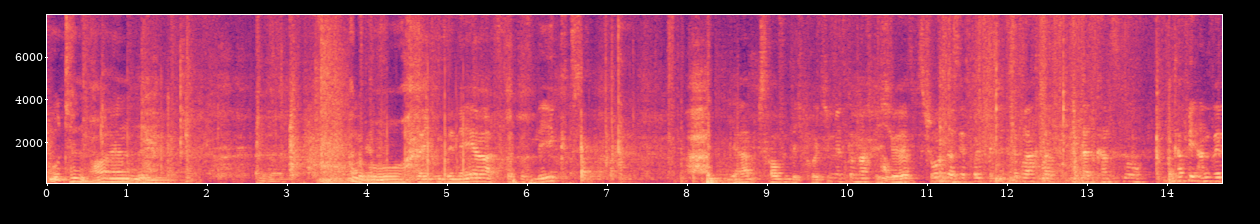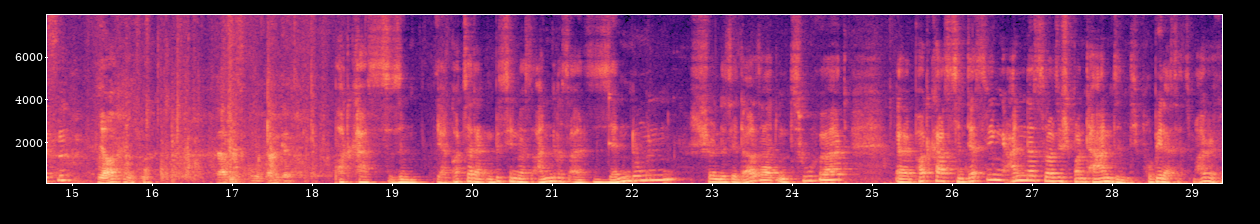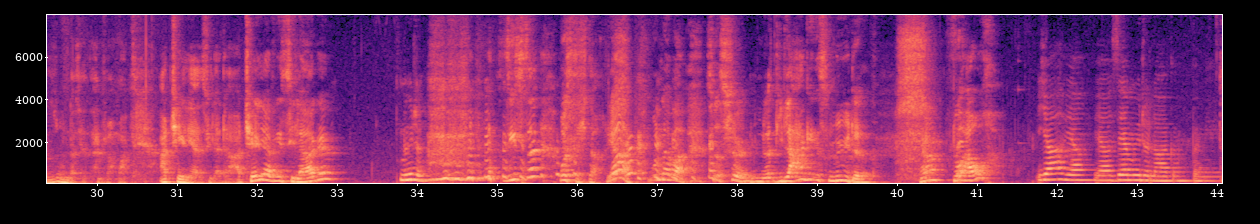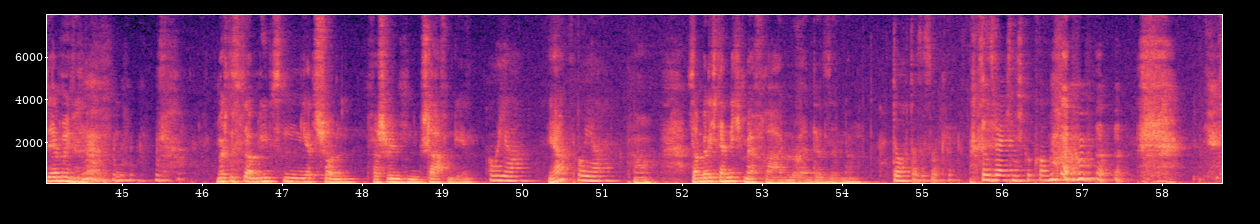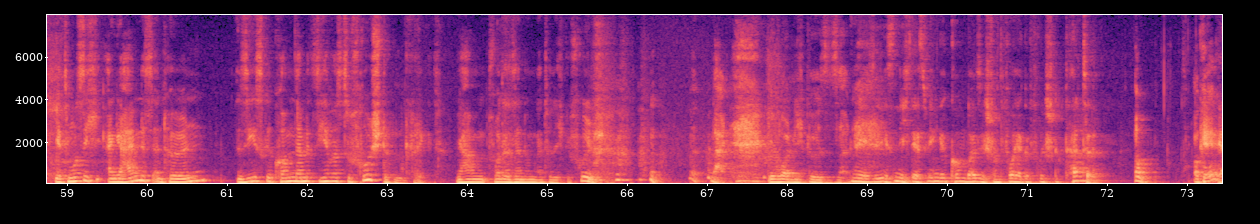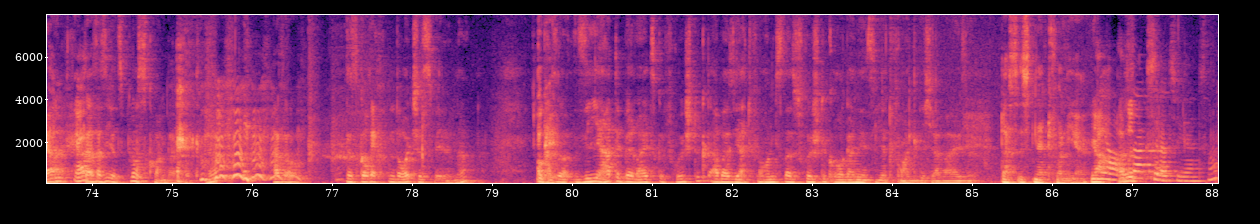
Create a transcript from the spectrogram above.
Guten Morgen. Hallo. Treten Sie näher, als dass es liegt. Ihr habt hoffentlich Brötchen mitgemacht. Ich höre schon, dass ihr Brötchen mitgebracht habt. Dann kannst du Kaffee ansetzen. Ja, Das ist gut, danke. Podcasts sind ja Gott sei Dank ein bisschen was anderes als Sendungen. Schön, dass ihr da seid und zuhört. Äh, Podcasts sind deswegen anders, weil sie spontan sind. Ich probiere das jetzt mal. Wir versuchen das jetzt einfach mal. Acelia ist wieder da. Acelia, wie ist die Lage? Müde. Siehst du? Wusste ich doch. Ja, wunderbar. Das ist schön. Die Lage ist müde. Ja, du auch? Ja, ja, ja, sehr müde Lage bei mir. Sehr müde. Möchtest du am liebsten jetzt schon verschwinden, schlafen gehen? Oh ja, Ja? oh ja. ja. Sollen wir dich dann nicht mehr fragen während der Sendung? Doch, das ist okay. Sonst wäre ich nicht gekommen. Jetzt muss ich ein Geheimnis enthüllen. Sie ist gekommen, damit sie hier was zu frühstücken kriegt. Wir haben vor der Sendung natürlich gefrühstückt. Nein, wir wollen nicht böse sein. Nee, sie ist nicht deswegen gekommen, weil sie schon vorher gefrühstückt hatte. Oh, okay. Ja, ja. dass das jetzt Plusquamperfekt. Ne? Also des korrekten Deutsches will. Ne? Okay. Also sie hatte bereits gefrühstückt, aber sie hat für uns das Frühstück organisiert, freundlicherweise. Das ist nett von ihr. Ja, Ja, also was sagst du dazu, Jens? Ne?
